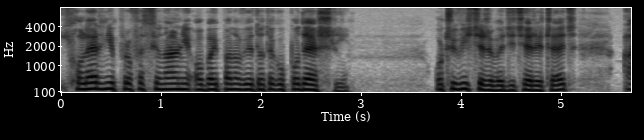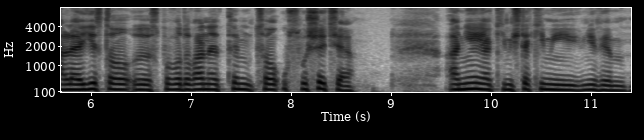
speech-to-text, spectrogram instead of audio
i cholernie profesjonalnie obaj panowie do tego podeszli. Oczywiście, że będziecie ryczeć, ale jest to y, spowodowane tym, co usłyszycie, a nie jakimiś takimi, nie wiem,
